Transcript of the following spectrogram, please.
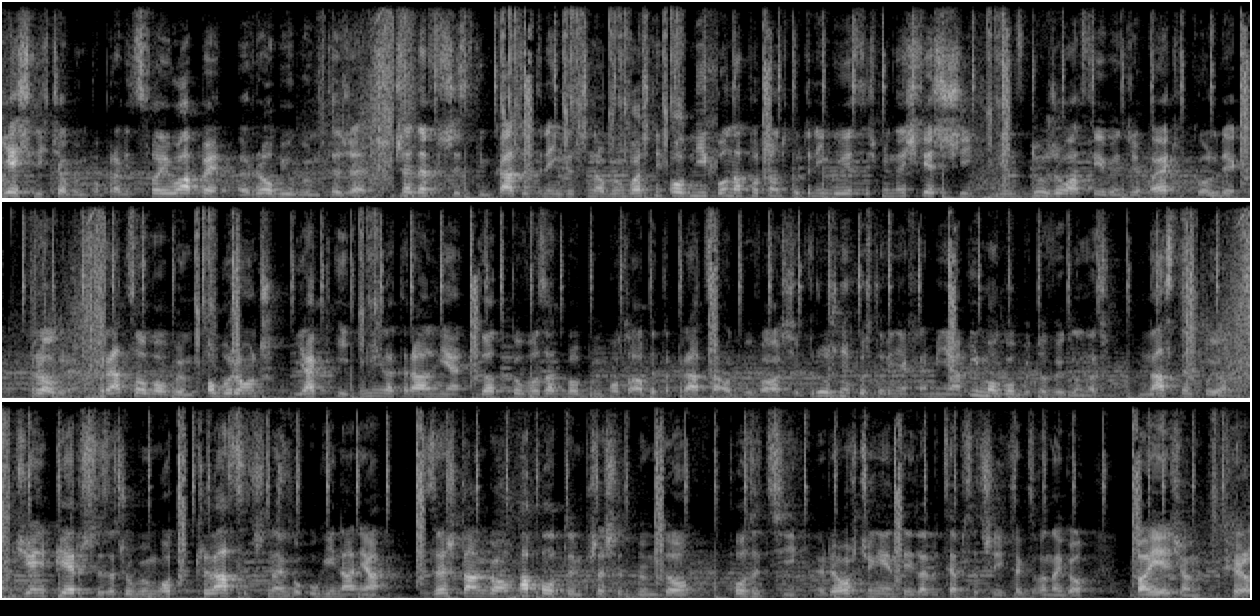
Jeśli chciałbym poprawić swoje łapy, robiłbym te rzeczy. Przede wszystkim każdy trening zaczynałbym właśnie od nich, bo na początku treningu jesteśmy najświeżsi, więc dużo łatwiej będzie o jakikolwiek progres. Pracowałbym obrącz, jak i unilateralnie. Dodatkowo zadbałbym o to, aby ta praca odbywała się w różnych ustawieniach ramienia i mogłoby to wyglądać następująco. Dzień pierwszy zacząłbym od klasycznego uginania ze sztangą, a potem przeszedłbym do pozycji rozciągniętej dla bicepsa, czyli tak zwanego Bayesian Curl.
